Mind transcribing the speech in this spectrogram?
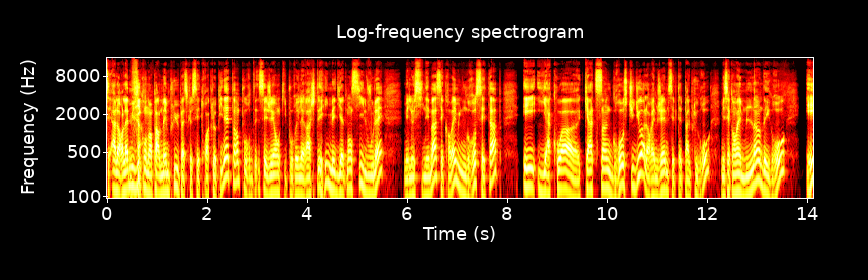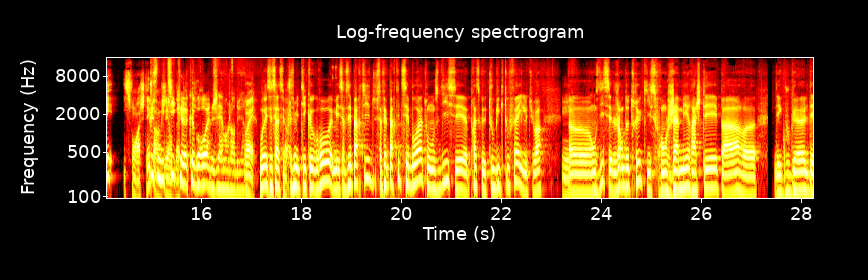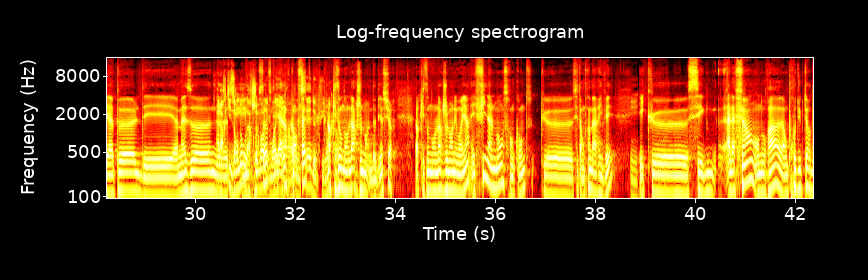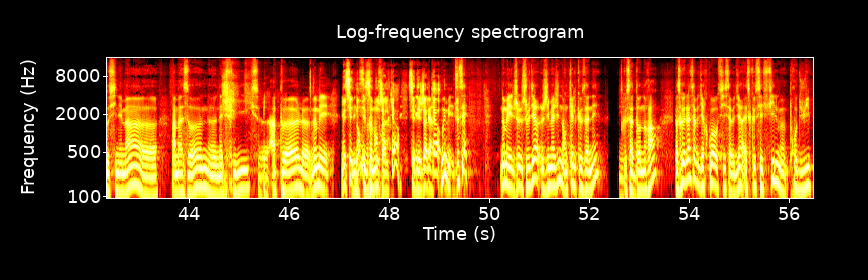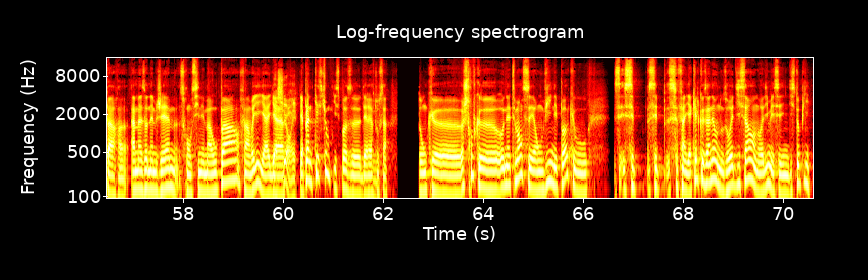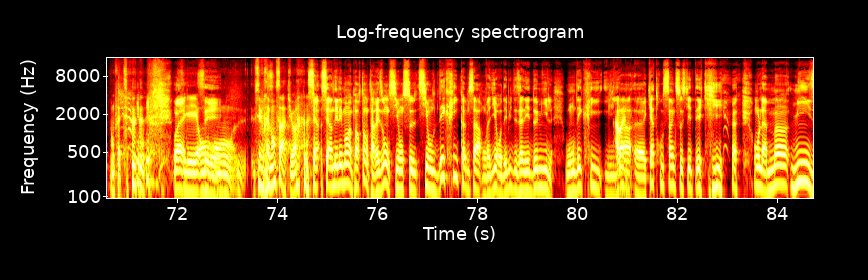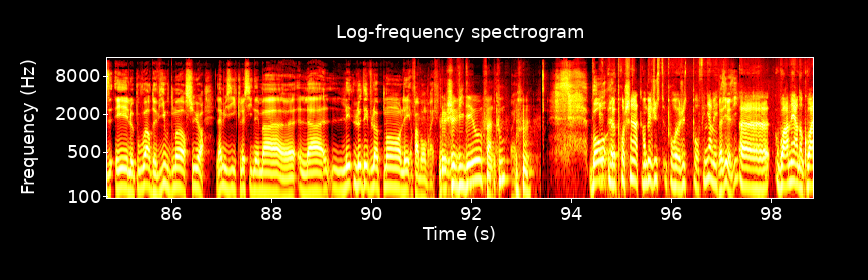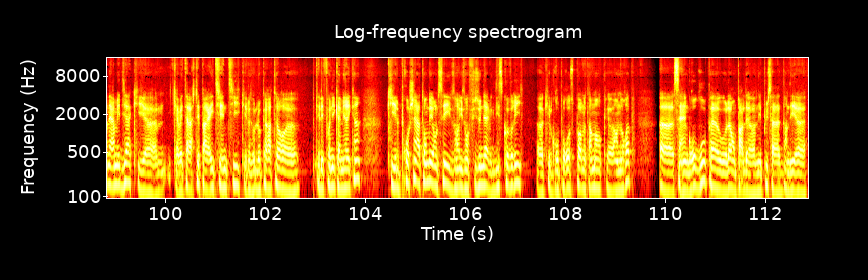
alors la musique, on n'en parle même plus parce que c'est trois clopinettes hein, pour ces géants qui pourraient les racheter immédiatement s'ils voulaient. Mais le cinéma, c'est quand même une grosse étape. Et il y a quoi 4, euh, 5 gros studios? Alors MGM, c'est peut-être pas le plus gros, mais c'est quand même l'un des gros. Et ils se font racheter plus par mythique que, que gros MGM aujourd'hui. Hein. Ouais, ouais c'est ça, c'est plus mythique que gros, mais ça faisait partie, ça fait partie de ces boîtes où on se dit c'est presque too big to fail, tu vois. Mm. Euh, on se dit c'est le genre de truc qui se feront jamais racheter par euh, des Google, des Apple, des Amazon. Alors qu'ils en ont largement les moyens. Alors qu'en fait, depuis alors qu'ils en ont largement, bah, bien sûr, alors qu'ils en ont largement les moyens. Et finalement, on se rend compte que c'est en train d'arriver mm. et que c'est à la fin, on aura en producteur de cinéma euh, Amazon, Netflix, Apple. Non mais mais c'est vraiment déjà le cas. C'est déjà le cas. Oui, mais je sais. Non mais je veux dire, j'imagine dans quelques années ce que ça donnera. Parce que là, ça veut dire quoi aussi? Ça veut dire, est-ce que ces films produits par euh, Amazon MGM seront au cinéma ou pas? Enfin, vous voyez, il y a, y, a, y a, plein de questions qui se posent euh, derrière mm. tout ça. Donc, euh, je trouve que honnêtement, c'est on vit une époque où c'est enfin, il y a quelques années, on nous aurait dit ça, on aurait dit, mais c'est une dystopie, en fait. ouais, c'est vraiment ça, tu vois. C'est un, élément important, tu as raison. Si on, se, si on le décrit comme ça, on va dire au début des années 2000, où on décrit, il y ah a euh, quatre ou cinq sociétés qui ont la main mise et le pouvoir de vie ou de mort sur la musique, le cinéma, euh, la, le développement, les... enfin bon, bref. Le jeu vidéo, enfin tout. Bon, le prochain à tomber juste pour juste pour finir, mais vas-y, vas-y. Euh, Warner, donc Warner Media, qui euh, qui avait été racheté par AT&T, qui est l'opérateur euh, téléphonique américain, qui est le prochain à tomber. On le sait, ils ont ils ont fusionné avec Discovery, qui est le groupe Eurosport notamment en Europe. c'est un gros groupe hein, où là on parle, on est plus dans des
